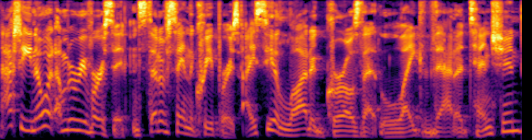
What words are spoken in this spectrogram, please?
actually, you know what? I'm gonna reverse it. Instead of saying the creepers, I see a lot of girls that like that attention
